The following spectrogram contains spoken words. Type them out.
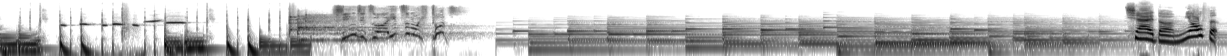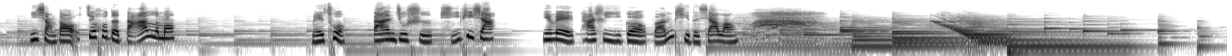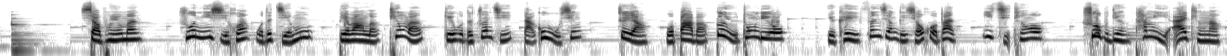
亲爱的喵粉，你想到最后的答案了吗？没错，答案就是皮皮虾，因为它是一个顽皮的虾狼。小朋友们，如果你喜欢我的节目，别忘了听完给我的专辑打个五星，这样我爸爸更有动力哦。也可以分享给小伙伴一起听哦。说不定他们也爱听呢。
